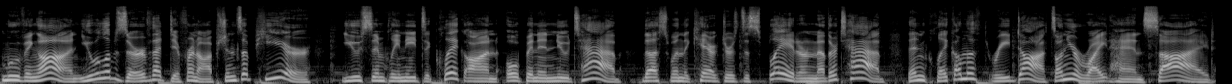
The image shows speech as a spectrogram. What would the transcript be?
Moving on, you will observe that different options appear. You simply need to click on Open in New Tab, thus when the character is displayed on another tab, then click on the three dots on your right-hand side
